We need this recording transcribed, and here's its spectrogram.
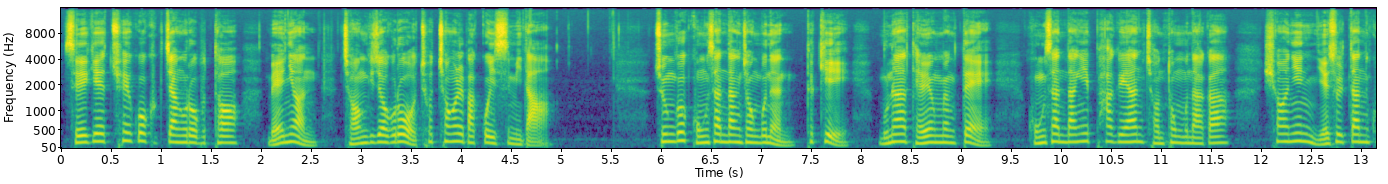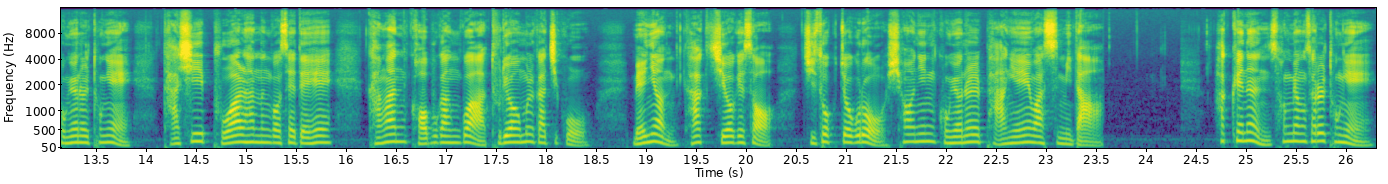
세계 최고 극장으로부터 매년 정기적으로 초청을 받고 있습니다. 중국 공산당 정부는 특히 문화 대혁명 때 공산당이 파괴한 전통 문화가 션윈 예술단 공연을 통해 다시 부활하는 것에 대해 강한 거부감과 두려움을 가지고 매년 각 지역에서 지속적으로 션윈 공연을 방해해 왔습니다. 학회는 성명서를 통해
